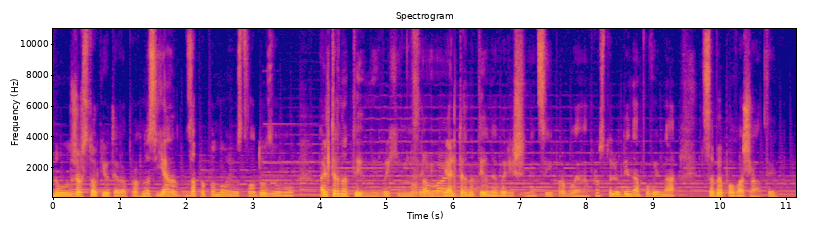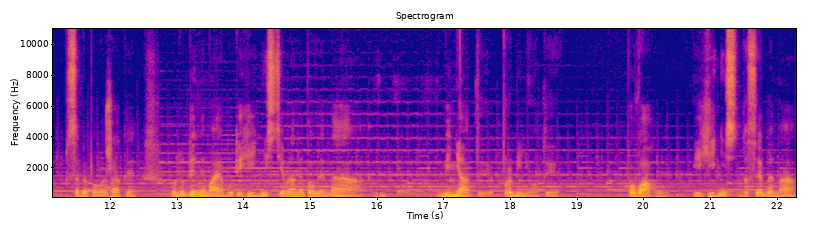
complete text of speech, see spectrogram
Ну, жорстокий у тебе прогноз. Я запропоную з твого дозволу альтернативний вихід Ну, цієї- давай. і альтернативне вирішення цієї проблеми. Просто людина повинна себе поважати, себе поважати. У людини має бути гідність, і вона не повинна міняти, промінювати повагу і гідність до себе на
